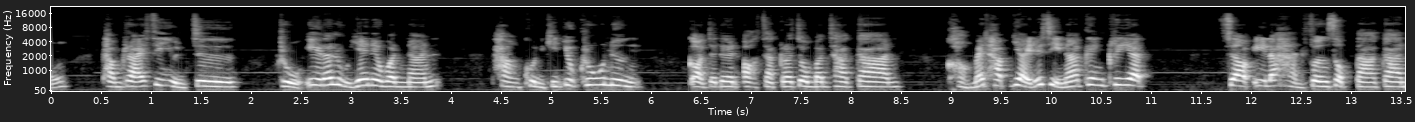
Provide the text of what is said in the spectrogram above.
งทำร้ายซีหยุนจือ หรูอี้และหลู่เย่ในวันนั้นพังขุนคิดอยู่ครู่หนึ่ง ก่อนจะเดินออกจากกระโจมบัญชาการ ของแม่ทัพใหญ่ด้วยสีหน้าเคร่งเครียด เจ้าอีและหันเฟิงสบตากัน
